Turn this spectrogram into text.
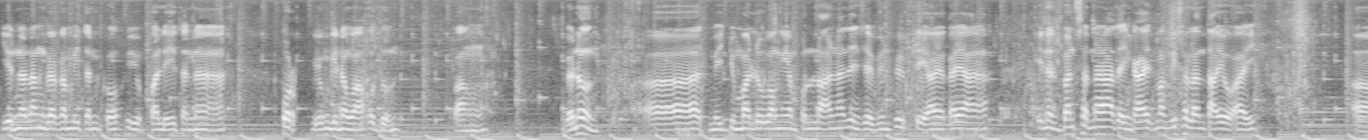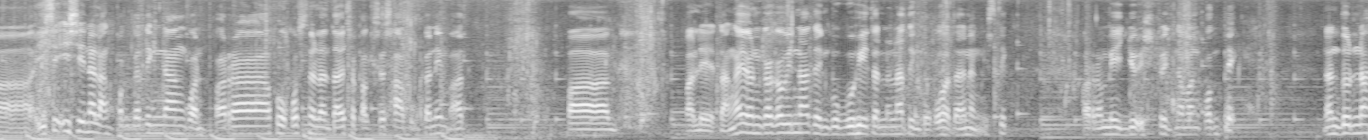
Yun na lang gagamitan ko, yung paleta na pork yung ginawa ko doon. Pang ganun. At medyo maluwang yung punlaan natin, 750. Ay, kaya in advance na natin kahit mag-isa lang tayo ay Ah, easy-easy na lang pagdating ng kwan para focus na lang tayo sa pagsasabog tanim at pag paleta. Ngayon gagawin natin, guguhitan na natin, kukuha tayo ng stick para medyo straight naman konti. Nandun na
